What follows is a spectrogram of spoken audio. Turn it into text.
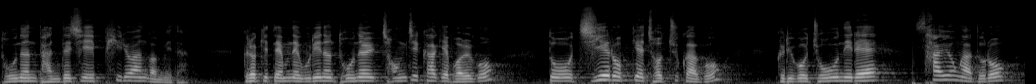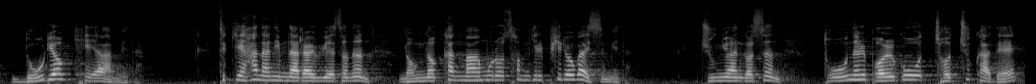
돈은 반드시 필요한 겁니다. 그렇기 때문에 우리는 돈을 정직하게 벌고 또 지혜롭게 저축하고 그리고 좋은 일에 사용하도록 노력해야 합니다. 특히 하나님 나라를 위해서는 넉넉한 마음으로 섬길 필요가 있습니다. 중요한 것은 돈을 벌고 저축하되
